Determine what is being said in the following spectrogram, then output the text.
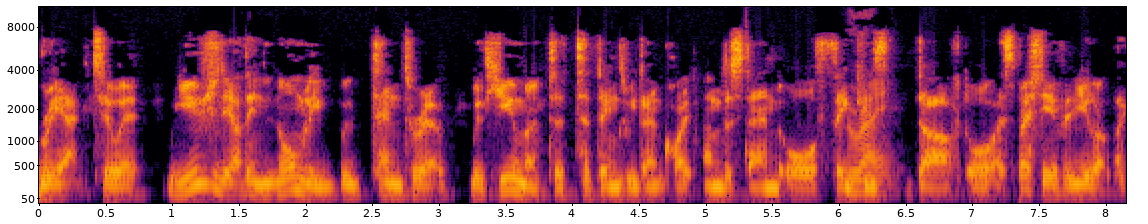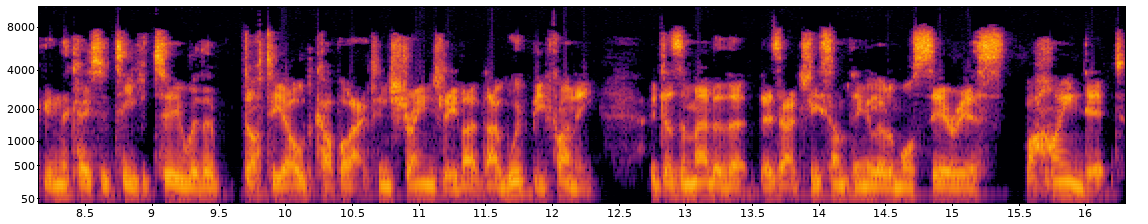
react to it. Usually, I think normally we tend to react with humor to, to things we don't quite understand or think is daft, or especially if you got like in the case of Tea for two with a dotty old couple acting strangely, that that would be funny. It doesn't matter that there's actually something a little more serious behind it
